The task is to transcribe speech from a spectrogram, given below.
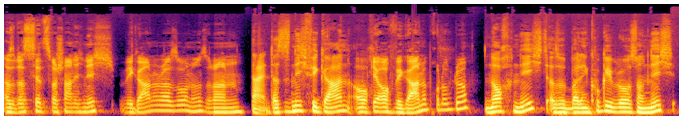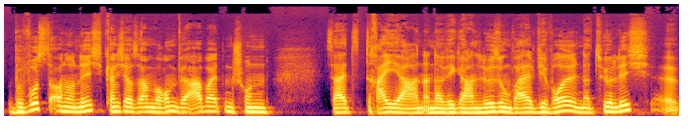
also das ist jetzt wahrscheinlich nicht vegan oder so, ne, sondern. Nein, das ist nicht vegan. Auch Habt ihr auch vegane Produkte? Noch nicht, also bei den Cookie Bros noch nicht. Bewusst auch noch nicht. Kann ich auch sagen, warum. Wir arbeiten schon seit drei Jahren an einer veganen Lösung, weil wir wollen natürlich, äh,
